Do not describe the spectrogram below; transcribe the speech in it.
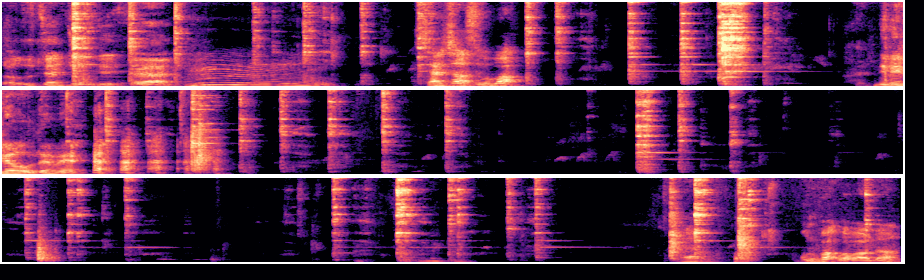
Sazı sen çalacaksın. Sen. Hmm. Sen çalsın baba. Neli oldu değil mi? baklava da.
